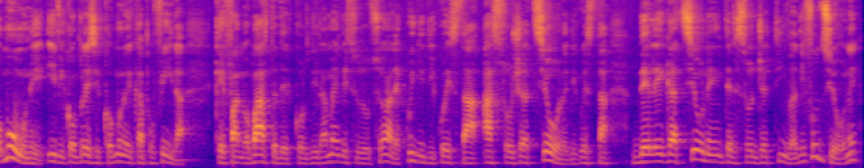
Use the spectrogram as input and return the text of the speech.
comuni, ivi compresi il comune capofila, che fanno parte del coordinamento istituzionale, quindi di questa associazione, di questa delegazione intersoggettiva di funzioni,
